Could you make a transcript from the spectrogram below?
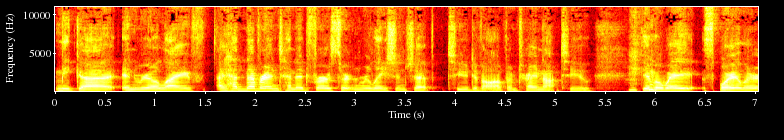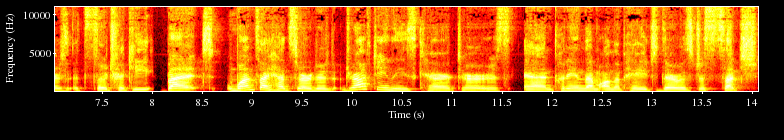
Mika in real life, I had never intended for a certain relationship to develop. I'm trying not to give away spoilers, it's so tricky. But once I had started drafting these characters and putting them on the page, there was just such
